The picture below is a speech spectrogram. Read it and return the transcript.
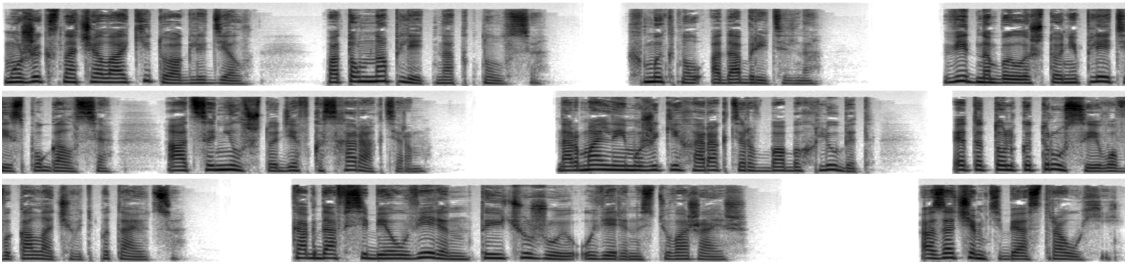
Мужик сначала Акиту оглядел, потом на плеть наткнулся. Хмыкнул одобрительно. Видно было, что не плети испугался, а оценил, что девка с характером. Нормальные мужики характер в бабах любят — это только трусы его выколачивать пытаются. Когда в себе уверен, ты и чужую уверенность уважаешь. А зачем тебе остроухий?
